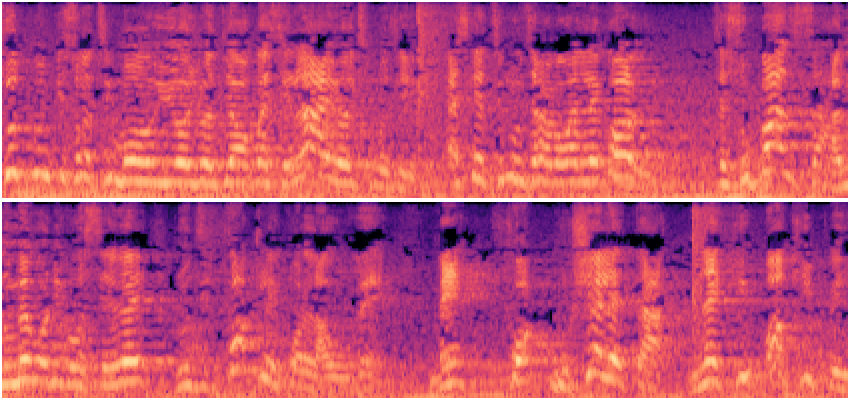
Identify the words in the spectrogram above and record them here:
tout moun ki soti moun yo jodi a wè se la yo expose. Eske ti moun se avwa l'ekol? Se sou base sa, nou mèm o nivou sere, nou di fok l'ekol la ouve. Men fok mou chè l'Etat, nen ki okipe,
